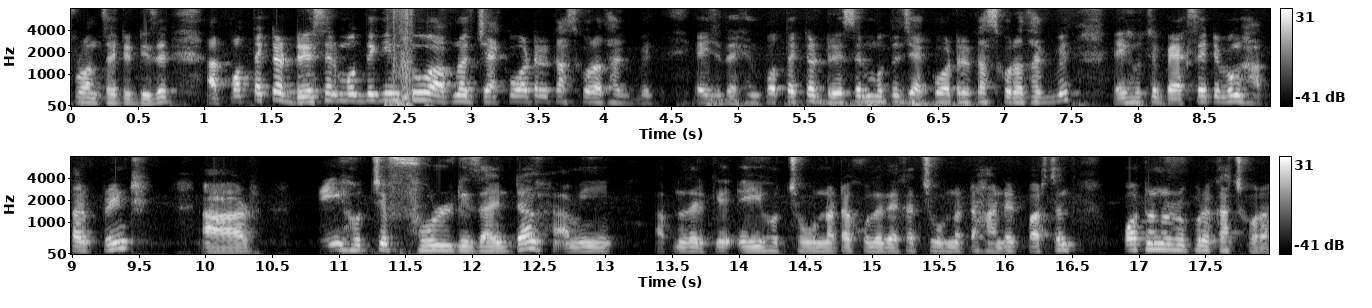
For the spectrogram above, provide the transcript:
ফ্রন্ট সাইডের ডিজাইন আর প্রত্যেকটা ড্রেসের মধ্যে কিন্তু আপনার জ্যাকওয়াটের কাজ করা থাকবে। এই যে দেখেন, প্রত্যেকটা ড্রেসের মধ্যে জ্যাকওয়াটের কাজ করা থাকবে। এই হচ্ছে ব্যাক সাইড এবং হাতার প্রিন্ট আর এই হচ্ছে ফুল ডিজাইনটা আমি আপনাদেরকে এই হচ্ছে ওড়নাটা খুলে দেখাচ্ছি, ওড়নাটা হান্ড্রেড পার্সেন্ট কটনের উপরে কাজ করা।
